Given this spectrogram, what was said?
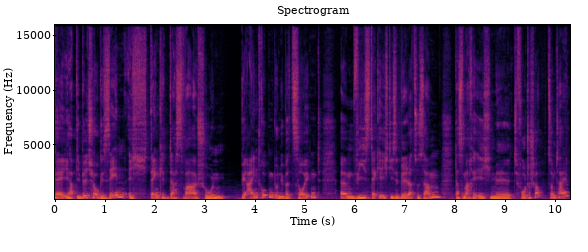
Okay, ihr habt die Bildshow gesehen. Ich denke, das war schon beeindruckend und überzeugend. Ähm, wie stecke ich diese Bilder zusammen? Das mache ich mit Photoshop zum Teil.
